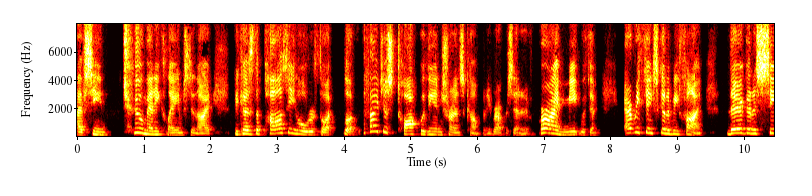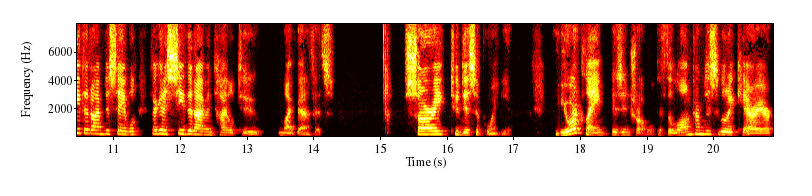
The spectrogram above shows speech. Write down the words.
I've seen too many claims denied because the policyholder thought, look, if I just talk with the insurance company representative or I meet with him, everything's going to be fine. They're going to see that I'm disabled. They're going to see that I'm entitled to my benefits. Sorry to disappoint you. Your claim is in trouble if the long term disability carrier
